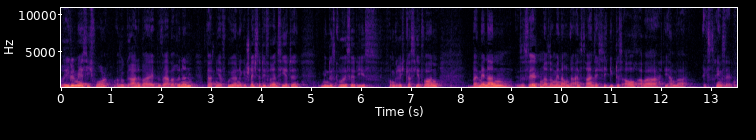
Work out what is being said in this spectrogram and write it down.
regelmäßig vor. Also gerade bei Bewerberinnen. Wir hatten ja früher eine geschlechterdifferenzierte Mindestgröße, die ist vom Gericht kassiert worden. Bei Männern ist es selten, also Männer unter 1,63 gibt es auch, aber die haben wir extrem selten.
